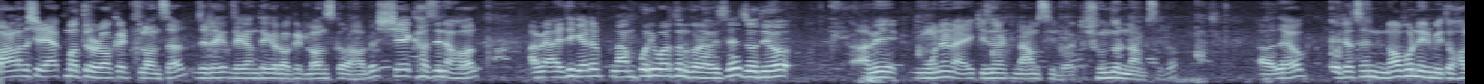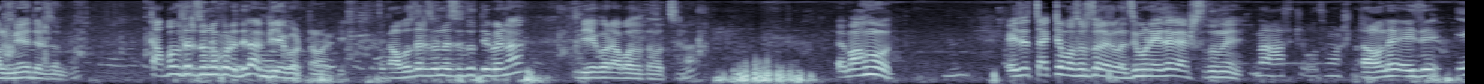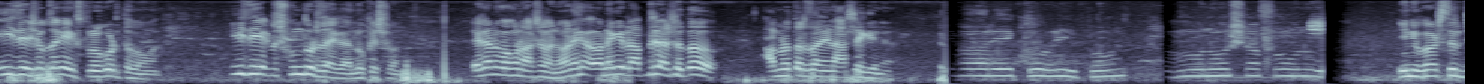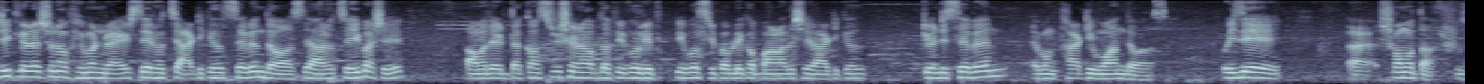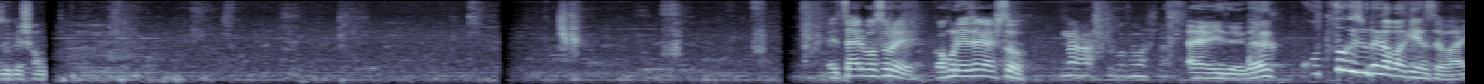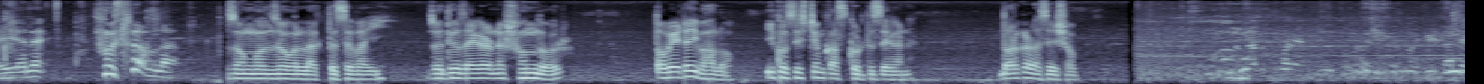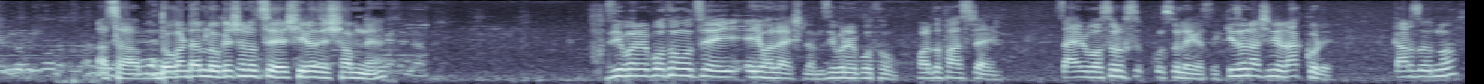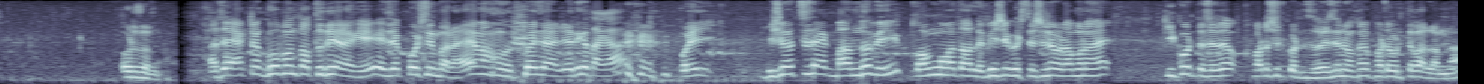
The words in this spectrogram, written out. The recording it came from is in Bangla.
বাংলাদেশের একমাত্র রকেট লঞ্চার যেটা যেখান থেকে রকেট লঞ্চ করা হবে শেখ হাসিনা হল। আমি আই থিঙ্ক এটার নাম পরিবর্তন করা হয়েছে যদিও আমি মনে নাই কি যেন একটা নাম ছিল একটা সুন্দর নাম ছিল। যাই হোক এটা হচ্ছে নবনির্মিত হল মেয়েদের জন্য। কাপলদের জন্য করে দিলে আমি বিয়ে করতাম আর কি। তো কাপলদের জন্য যেহেতু দিবে না বিয়ে করা আপাতত হচ্ছে না। মাহমুদ এই যে চারটে বছর চলে গেলো জীবনে এই জায়গায় আসছো তুমি? না আজকে প্রথম আসলাম। তাহলে এই যে এই যে এইসব জায়গায় এক্সপ্লোর করতে হবে আমাদের। এই যে একটা সুন্দর জায়গা লোকেশন এখানে কখনো আসা হয় না। অনেকে অনেকে রাত্রে আসে তো। আমরা তো জানি না আসে কিনা। Universal declaration of human rights এর হচ্ছে আর্টিকেল সেভেন দেওয়া আছে। আর হচ্ছে এই পাশে আমাদের the constitution of the people people's republic of বাংলাদেশের আর্টিকেল টোয়েন্টি সেভেন এবং থার্টি ওয়ান দেওয়া আছে। ওই যে সমতা সুযোগের সমতা। এই চার বছরে কখন এই জায়গায় আসছো? না আজকে প্রথম আসলাম। এই যে দেখ কত কিছু দেখা বাকি আছে ভাই এনে বুঝলাম না। জঙ্গল জঙ্গল লাগতেছে ভাই যদিও জায়গাটা অনেক সুন্দর তবে এটাই ভালো ইকোসিস্টেম কাজ করতেছে এখানে দরকার আছে এসব। আচ্ছা দোকানটার লোকেশন হচ্ছে সিরাজের সামনে। জীবনের প্রথম হচ্ছে এই এই হলে আসলাম জীবনের প্রথম ফর দ্য ফার্স্ট টাইম চার বছর চলে গেছে কি জন্য আসিনি রাগ করে? কার জন্য? ওর জন্য আচ্ছা একটা গোপন তথ্য দিয়ে রাখি, এই যে পশ্চিম পাড়া এ মাহমুদ, কই যায় এদিকে টাকা ওই বিষয় হচ্ছে যে এক বান্ধবী বঙ্গমাতা হলে বেশি করছে স্টেশনে, ওরা মনে হয় কি করতেছে, যে ফটোশ্যুট করতেছে, ওই জন্য ওখানে ফটো উঠতে পারলাম না।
